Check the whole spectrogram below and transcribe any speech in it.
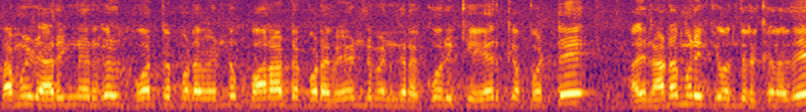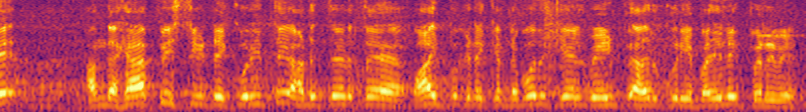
தமிழ் அறிஞர்கள் போற்றப்பட வேண்டும் பாராட்டப்பட வேண்டும் என்கிற கோரிக்கை ஏற்கப்பட்டு அது நடைமுறைக்கு வந்திருக்கிறது. அந்த ஹாப்பி ஸ்ட்ரீட்டை குறித்து அடுத்தடுத்த வாய்ப்பு கிடைக்கின்ற போது கேள்வி எழுப்பி அதற்குரிய பதிலை பெறுவேன்.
